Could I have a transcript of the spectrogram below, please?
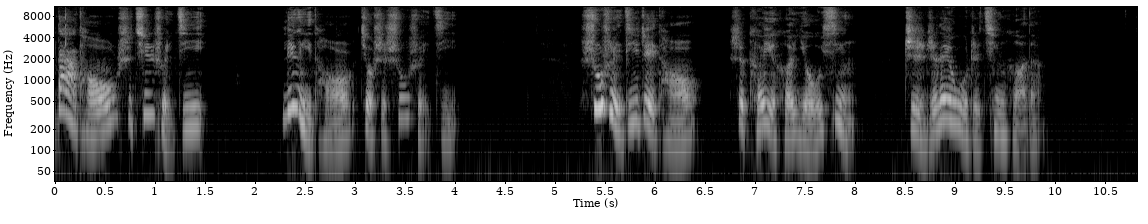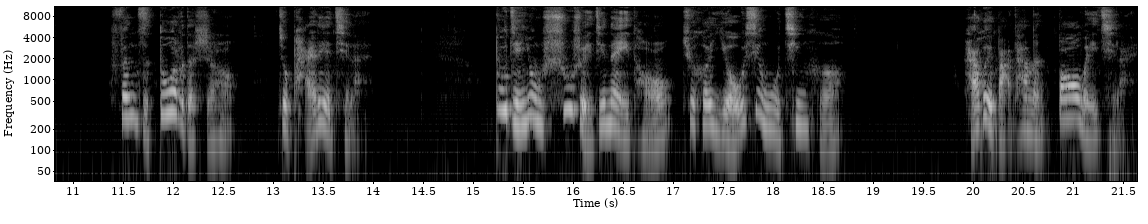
大头是亲水基，另一头就是疏水基。疏水基这头是可以和油性、脂质类物质亲和的，分子多了的时候就排列起来。不仅用疏水基那一头去和油性物亲和，还会把它们包围起来，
